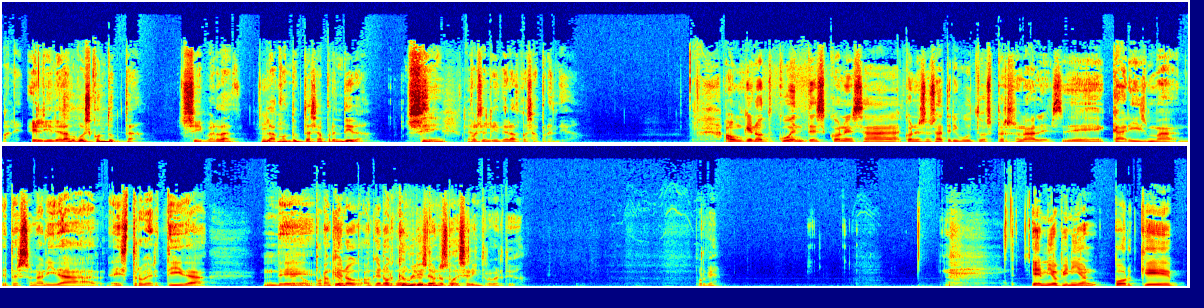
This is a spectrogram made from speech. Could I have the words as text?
Vale. ¿El liderazgo es conducta? Sí, ¿verdad? ¿La conducta es aprendida? Sí. Sí, claro. Pues el liderazgo es aprendido. Aunque no cuentes con, esa, con esos atributos personales de carisma, de personalidad extrovertida, de... Pero ¿por aunque qué, no, aunque no por qué un líder no puede ser introvertido? ¿Por qué? En mi opinión, porque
